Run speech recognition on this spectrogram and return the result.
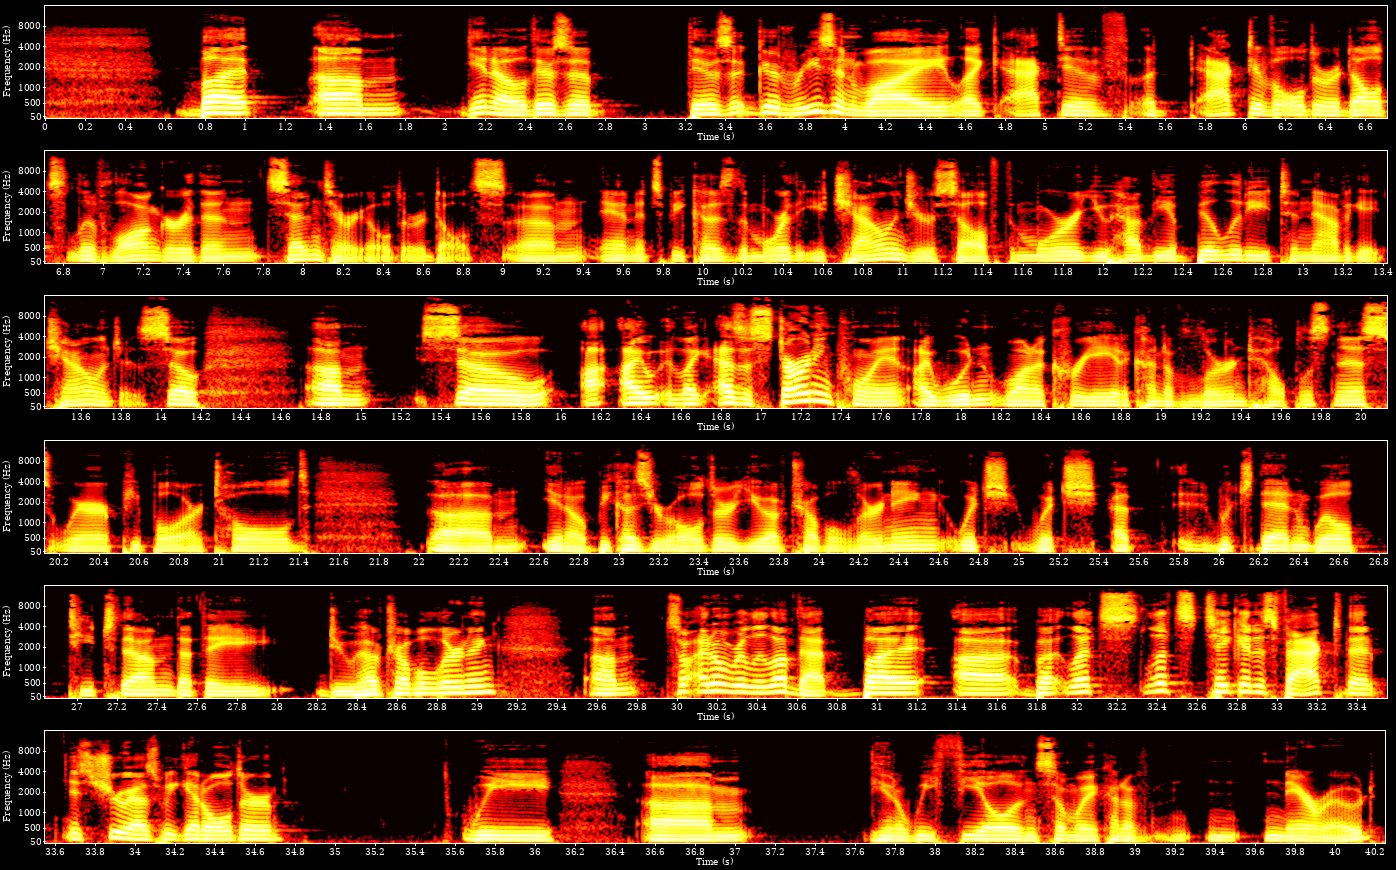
But um, you know, there's a there's a good reason why like active uh, active older adults live longer than sedentary older adults um, and it's because the more that you challenge yourself the more you have the ability to navigate challenges so um, so I, I like as a starting point i wouldn't want to create a kind of learned helplessness where people are told um, you know because you're older you have trouble learning which which at which then will teach them that they do have trouble learning. Um, so I don't really love that, but uh, but let's let's take it as fact that it's true. As we get older, we um, you know we feel in some way kind of n- narrowed.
